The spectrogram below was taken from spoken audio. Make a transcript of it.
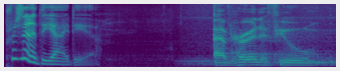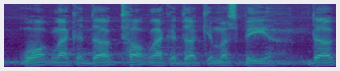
presented the idea. I've heard if you walk like a duck, talk like a duck, you must be a duck.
